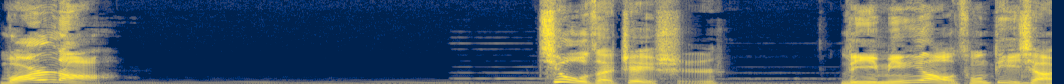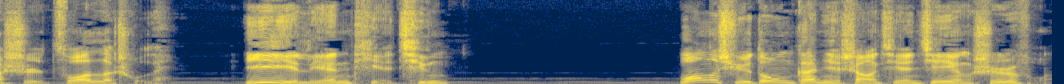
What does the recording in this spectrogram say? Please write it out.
玩呢！就在这时，李明耀从地下室钻了出来，一脸铁青。王旭东赶紧上前接应师傅。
